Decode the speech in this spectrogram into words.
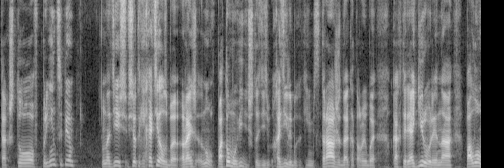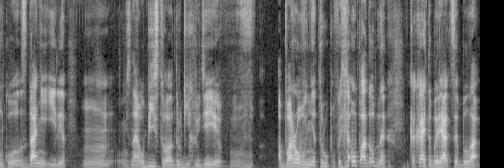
Так что, в принципе, Надеюсь, все-таки хотелось бы раньше, ну, потом увидеть, что здесь ходили бы какие-нибудь стражи, да, которые бы как-то реагировали на поломку зданий или, не знаю, убийство других людей, в обворовывание трупов и тому подобное. Какая-то бы реакция была.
